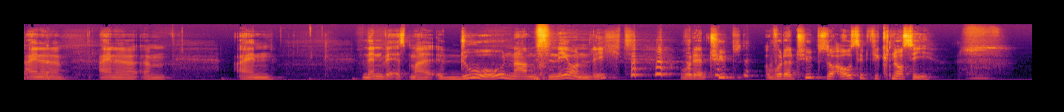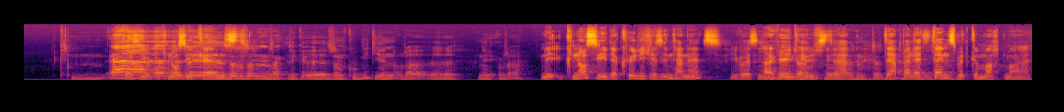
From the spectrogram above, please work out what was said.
eine, eine, eine, ähm, ein nennen wir es mal, Duo namens Neonlicht, wo der Typ, wo der Typ so aussieht wie Knossi. Ja, weiß nicht, ob du Knossi äh, kennst. So, so, so, so, ein Comedian, oder? Äh, nee, oder? Nee, Knossi, der König des Internets. Ich weiß nicht, ah, okay, nicht der, hat, der hat bei Let's Dance mitgemacht mal.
